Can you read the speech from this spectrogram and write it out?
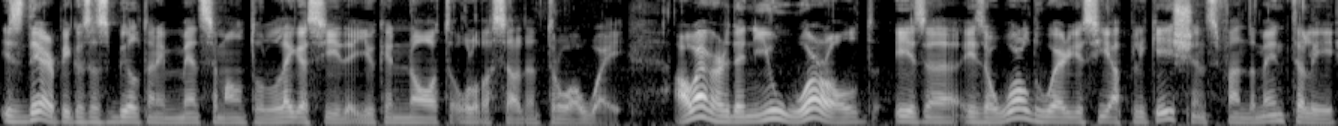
It's there because it's built an immense amount of legacy that you cannot all of a sudden throw away. However, the new world is a, is a world where you see applications fundamentally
